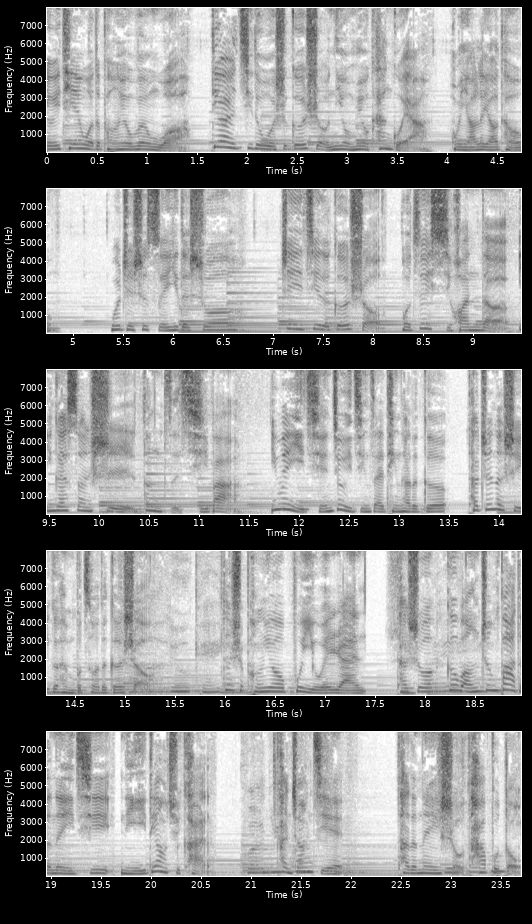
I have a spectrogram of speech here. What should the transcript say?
有一天，我的朋友问我，第二季的《我是歌手》你有没有看过呀？我摇了摇头，我只是随意的说，这一季的歌手，我最喜欢的应该算是邓紫棋吧，因为以前就已经在听她的歌，她真的是一个很不错的歌手。但是朋友不以为然，他说《歌王争霸》的那一期你一定要去看，看张杰。他的那一首《他不懂》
